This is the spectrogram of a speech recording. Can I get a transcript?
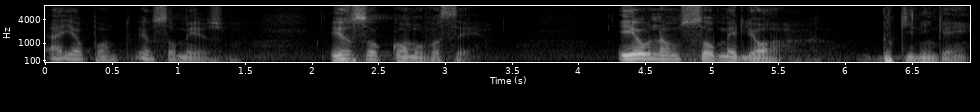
Aí é o ponto. Eu sou mesmo. Eu sou como você. Eu não sou melhor do que ninguém.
